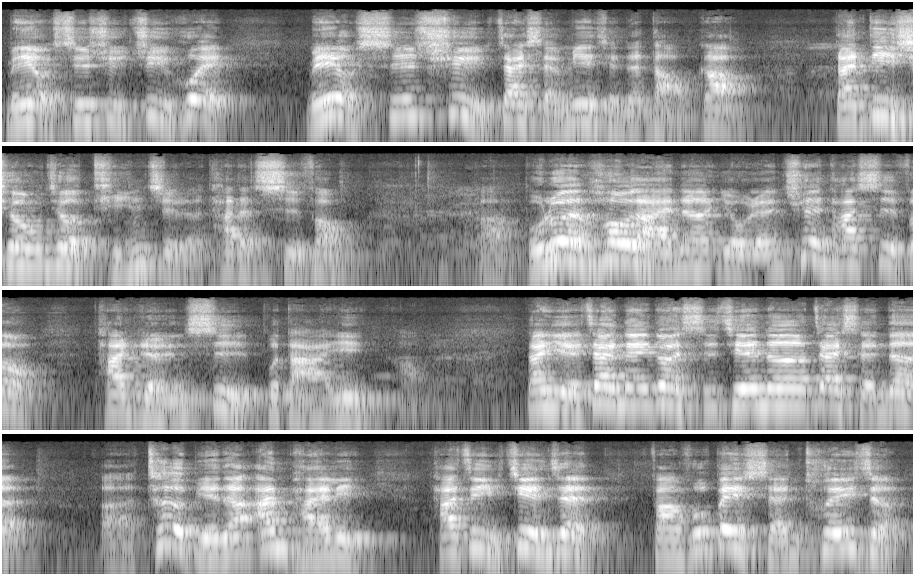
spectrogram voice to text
没有失去聚会，没有失去在神面前的祷告，但弟兄就停止了他的侍奉。啊，不论后来呢，有人劝他侍奉，他仍是不答应。啊，那也在那一段时间呢，在神的呃特别的安排里，他自己见证。仿佛被神推着，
